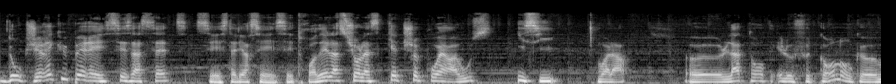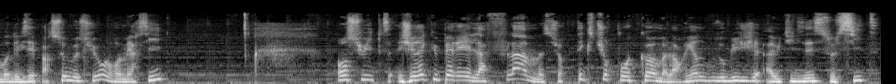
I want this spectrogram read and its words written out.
donc j'ai récupéré ces assets, c'est-à-dire ces, 3D là, sur la SketchUp Warehouse, ici, voilà. Euh, la tente et le feu de camp, donc euh, modélisé par ce monsieur, on le remercie. Ensuite, j'ai récupéré la flamme sur texture.com, alors rien ne vous oblige à utiliser ce site,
